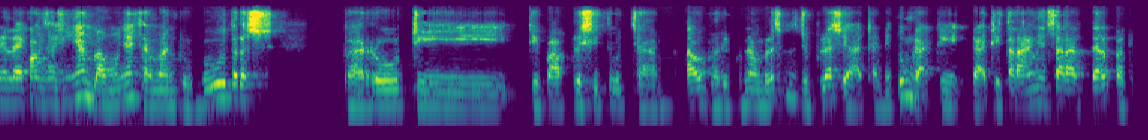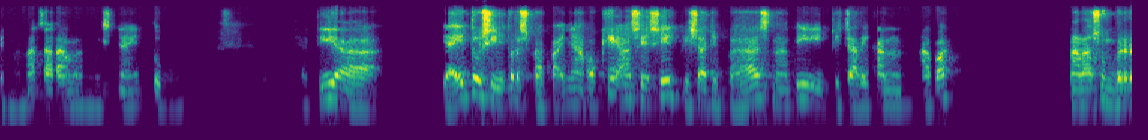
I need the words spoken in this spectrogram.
nilai konsesinya bangunnya zaman dulu terus baru di dipublish itu jam tahun 2016 17 ya dan itu nggak di nggak diterangin secara detail bagaimana cara menulisnya itu jadi ya ya itu sih terus bapaknya oke okay, ACC bisa dibahas nanti dicarikan apa narasumber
